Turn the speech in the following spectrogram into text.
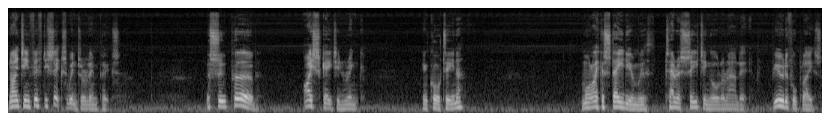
1956 Winter Olympics. A superb ice skating rink in Cortina. More like a stadium with terrace seating all around it. Beautiful place.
